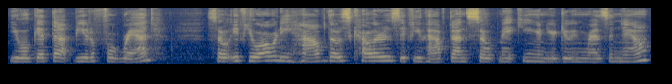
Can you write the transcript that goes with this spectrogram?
you will get that beautiful red. So if you already have those colors, if you have done soap making and you're doing resin now,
